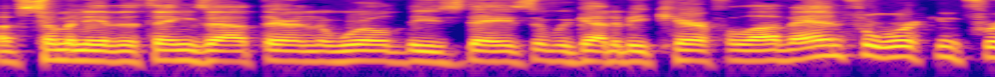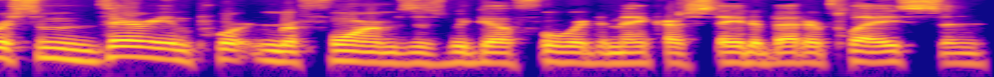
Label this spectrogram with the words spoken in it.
of so many of the things out there in the world these days that we got to be careful of, and for working for some very important reforms as we go forward to make our state a better place and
